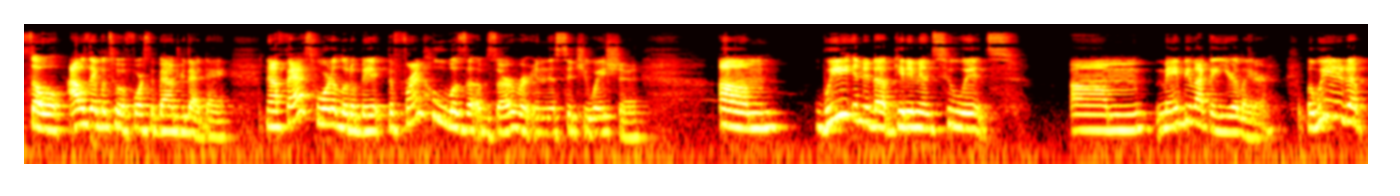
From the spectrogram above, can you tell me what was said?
So I was able to enforce a boundary that day. Now, fast forward a little bit, the friend who was the observer in this situation, um, we ended up getting into it um maybe like a year later. But we ended up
